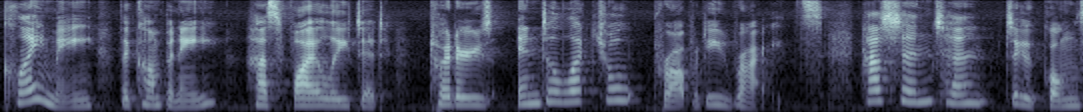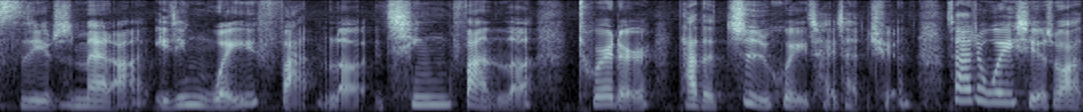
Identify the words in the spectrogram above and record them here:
claiming the company has violated。 Twitter's intellectual property rights，他声称这个公司也就是 Meta 已经违反了、侵犯了 Twitter 它的智慧财产权，所以他就威胁说，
